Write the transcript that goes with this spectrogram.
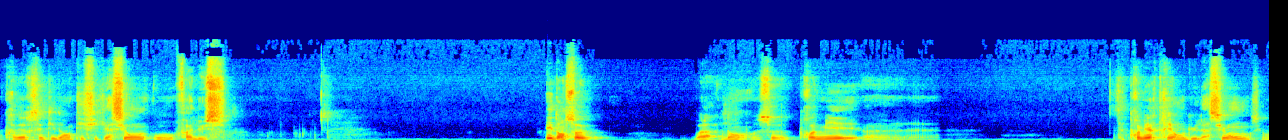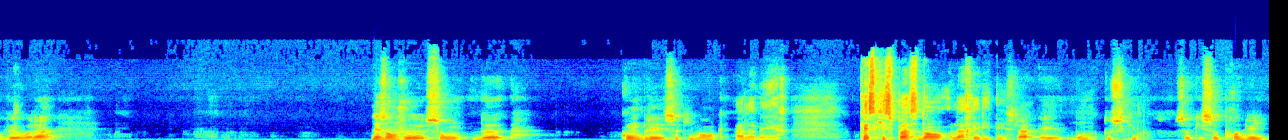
à travers cette identification au phallus. Et dans ce, voilà, dans ce premier, euh, cette première triangulation, si on veut, voilà, les enjeux sont de combler ce qui manque à la mère. Qu'est-ce qui se passe dans la réalité? Cela est donc tout ce qui, ce qui se produit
